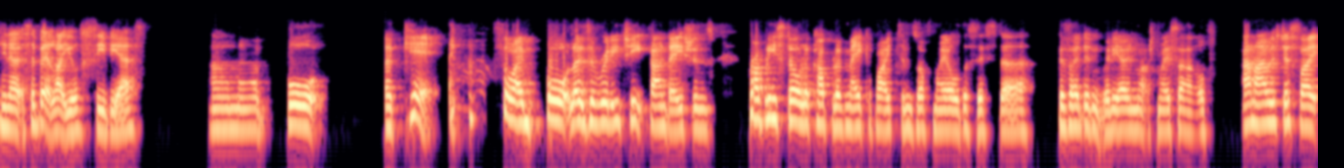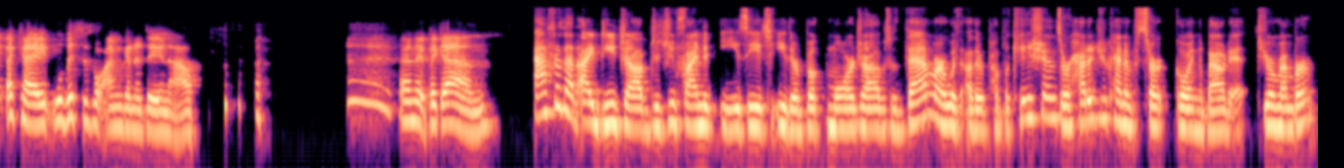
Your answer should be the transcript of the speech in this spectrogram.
You know, it's a bit like your CVS, and uh, bought a kit. so I bought loads of really cheap foundations, probably stole a couple of makeup items off my older sister because I didn't really own much myself. And I was just like, okay, well, this is what I'm going to do now. and it began. After that i-D job, did you find it easy to either book more jobs with them or with other publications? Or how did you kind of start going about it? Do you remember?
